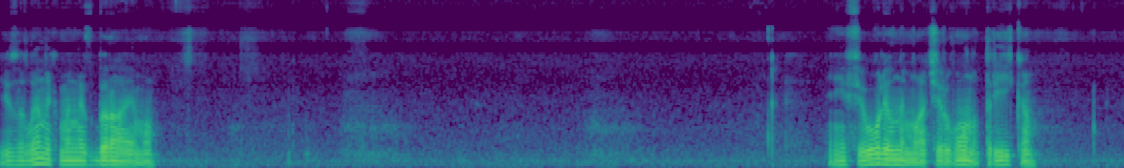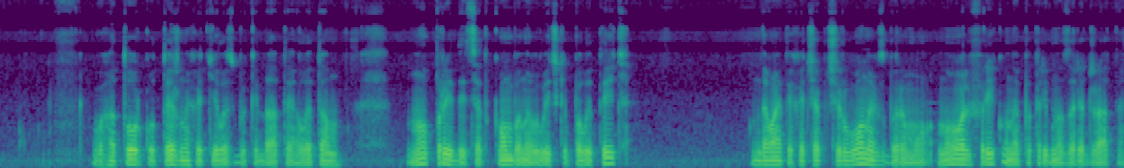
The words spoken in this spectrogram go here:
І зелених ми не збираємо. І фіолів нема, червона трійка. В гаторку теж не хотілося би кидати, але там ну, прийдеться комбо невеличке полетить. Давайте хоча б червоних зберемо. Ну, Альфріку не потрібно заряджати.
